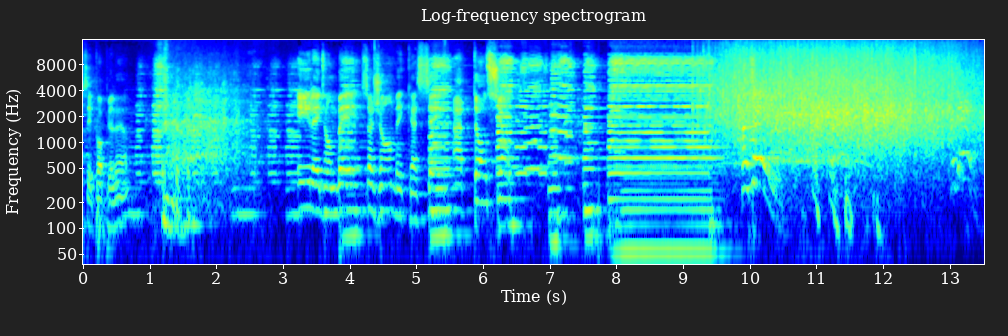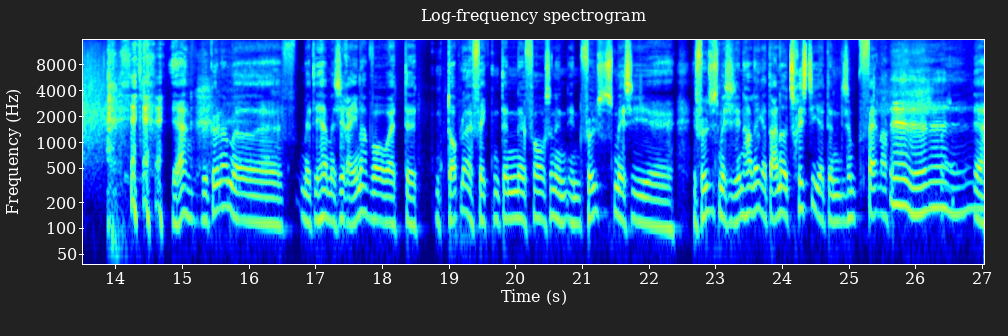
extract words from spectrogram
C'est populaire. Il est tombé, sa jambe est cassée. Attention. Ja, vi begynder med, øh, med det her med sirener, hvor at øh, Doppler-effekten, den øh, får sådan en, en følelsesmæssig, øh, et følelsesmæssigt indhold, ikke? At der er noget trist i, at den ligesom falder. Ja,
